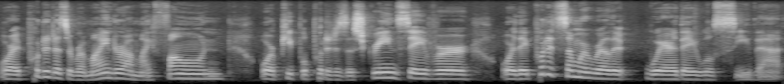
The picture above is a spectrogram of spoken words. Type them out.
or I put it as a reminder on my phone, or people put it as a screensaver, or they put it somewhere where they, where they will see that.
